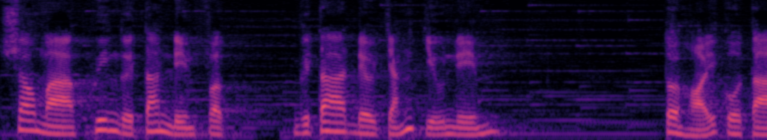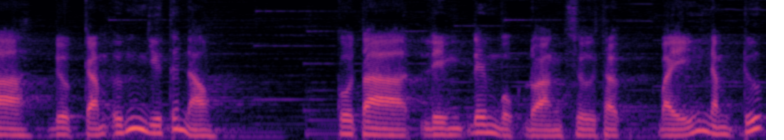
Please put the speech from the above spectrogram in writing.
sao mà khuyên người ta niệm Phật, người ta đều chẳng chịu niệm. Tôi hỏi cô ta được cảm ứng như thế nào? Cô ta liền đem một đoạn sự thật bảy năm trước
